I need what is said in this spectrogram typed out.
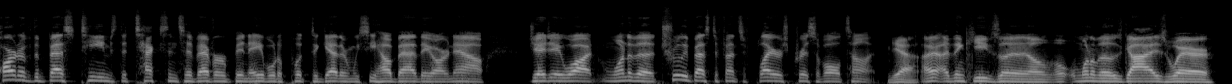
part of the best teams the Texans have ever been able to put together, and we see how bad they are now. J.J. Watt, one of the truly best defensive players, Chris, of all time. Yeah, I, I think he's uh, you know, one of those guys where,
